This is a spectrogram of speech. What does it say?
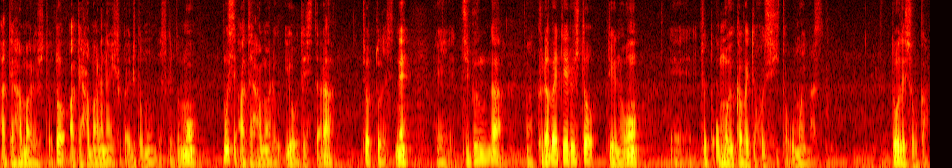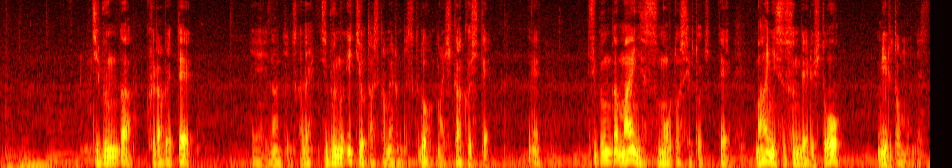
当てはまる人と当てはまらない人がいると思うんですけれどももし当てはまるようでしたらちょっとですね、えー、自分が比べている人っていうのを、えー、ちょっと思い浮かべてほしいと思います。どうでしょうか？自分が比べて何、えー、て言うんですかね。自分の位置を確かめるんですけど、まあ、比較して。で自分が前に進もうとしてる時って前に進んでいる人を見ると思うんです。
